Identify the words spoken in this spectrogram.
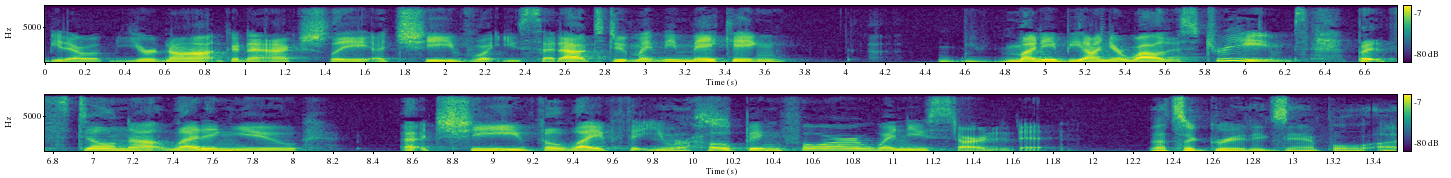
you know you're not going to actually achieve what you set out to do. It might be making money beyond your wildest dreams, but still not letting you achieve the life that you yes. were hoping for when you started it. That's a great example. Uh,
